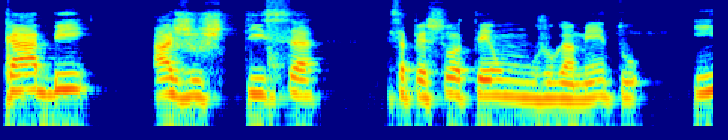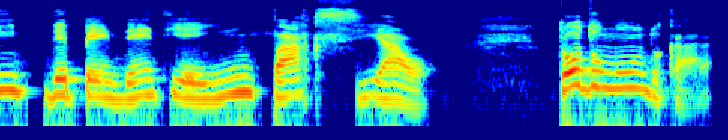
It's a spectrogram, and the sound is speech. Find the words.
Cabe à justiça essa pessoa ter um julgamento independente e imparcial. Todo mundo, cara.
